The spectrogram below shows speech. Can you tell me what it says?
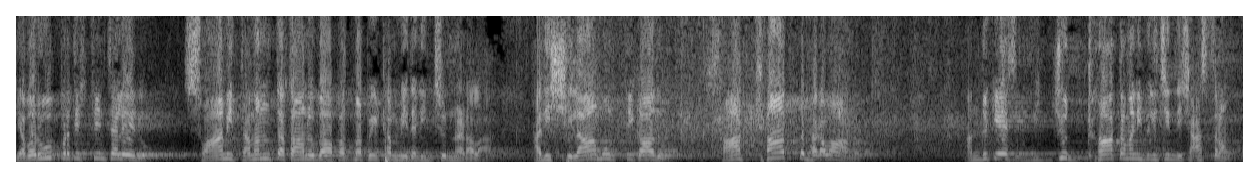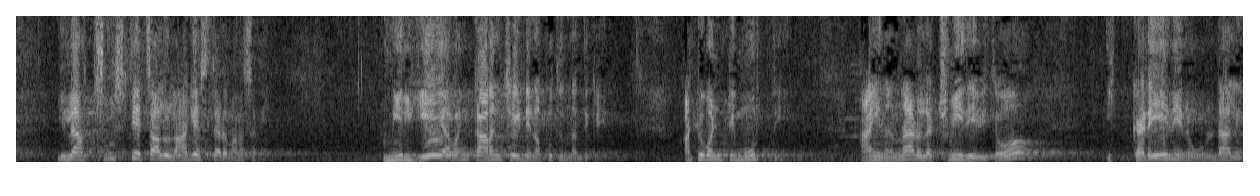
ఎవరూ ప్రతిష్ఠించలేదు. స్వామి తనంత తానుగా పద్మపీఠం మీద నించున్నాడు అలా అది శిలామూర్తి కాదు సాక్షాత్ భగవానుడు. అందుకే విద్యుద్ఘాతమని పిలిచింది శాస్త్రం. ఇలా చూస్తే చాలు లాగేస్తాడు మనసుని. మీరు ఏ అలంకారం చేయండి నప్పుతుంది అందుకే అటువంటి మూర్తి. ఆయన అన్నాడు లక్ష్మీదేవితో ఇక్కడే నేను ఉండాలి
